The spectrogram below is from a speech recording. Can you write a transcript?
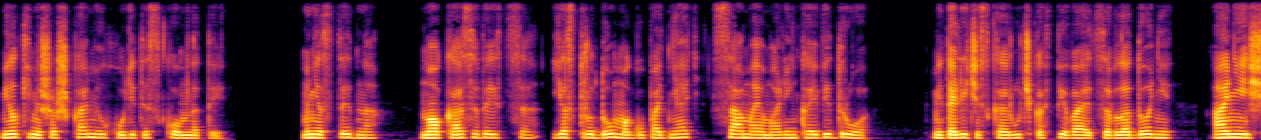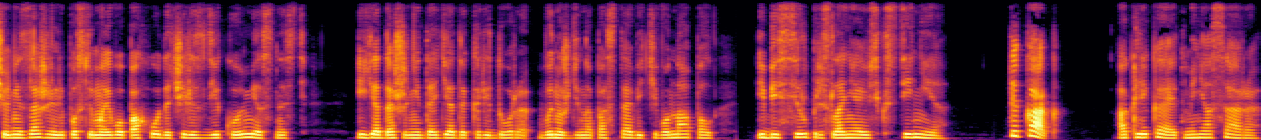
мелкими шажками уходит из комнаты. Мне стыдно, но оказывается, я с трудом могу поднять самое маленькое ведро. Металлическая ручка впивается в ладони, а они еще не зажили после моего похода через дикую местность, и я, даже не дойдя до коридора, вынуждена поставить его на пол и без сил прислоняюсь к стене. «Ты как?» — окликает меня Сара.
